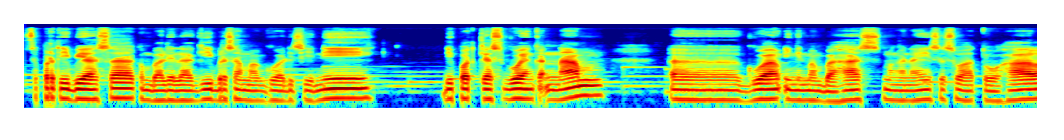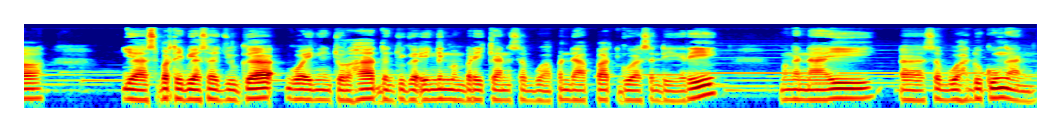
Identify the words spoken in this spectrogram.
Seperti biasa, kembali lagi bersama gua di sini di podcast gue yang keenam. Uh, gua ingin membahas mengenai sesuatu hal Ya seperti biasa juga gue ingin curhat dan juga ingin memberikan sebuah pendapat gue sendiri mengenai uh, sebuah dukungan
